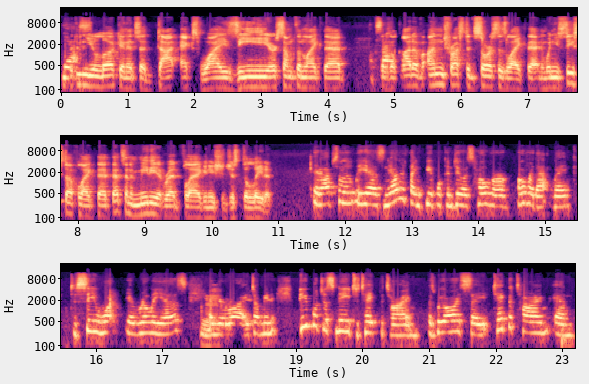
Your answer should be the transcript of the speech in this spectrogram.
Yes. When you look and it's a .dot .xyz or something like that, Exactly. There's a lot of untrusted sources like that. And when you see stuff like that, that's an immediate red flag and you should just delete it. It absolutely is. And the other thing people can do is hover over that link to see what it really is. Mm-hmm. And you're right. I mean, people just need to take the time, as we always say, take the time and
